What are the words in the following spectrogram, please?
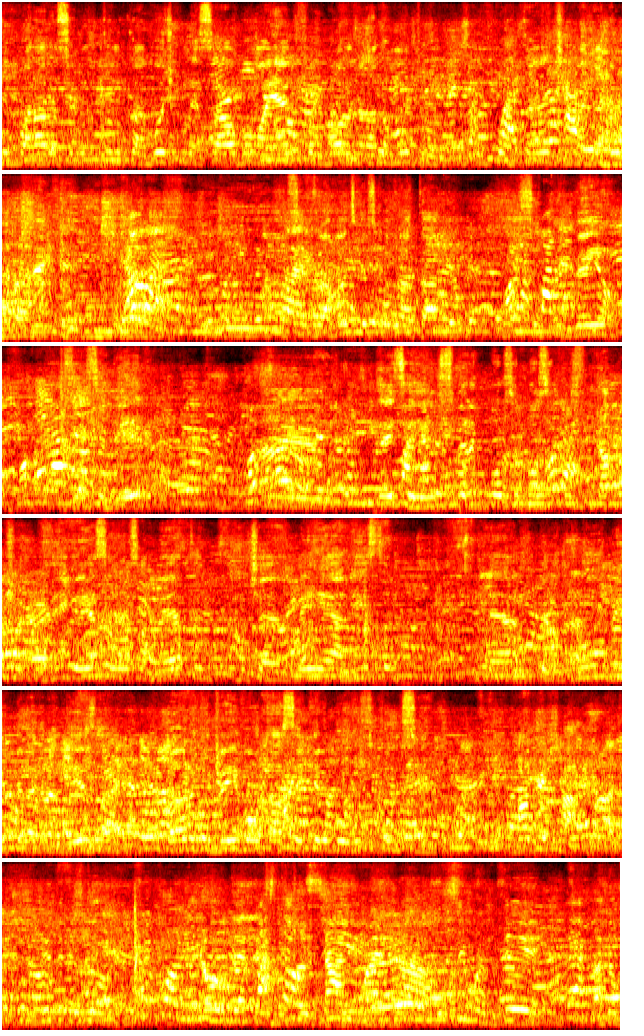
temporada, o segundo turno acabou de começar, o Bomanhang foi bom, um jogador muito importante, mas já deu pra ver que os centroavantes que eles contrataram sempre bem a presença dele. E é isso aí, a gente espera que o possa classificar para a Champions League, essa é a nossa meta, a gente é bem realista, é, pelo clube, pela grandeza, para ano que vem voltar a ser aquele Borussia como sempre. Pode deixar, eu deve dar mais para se manter até o final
